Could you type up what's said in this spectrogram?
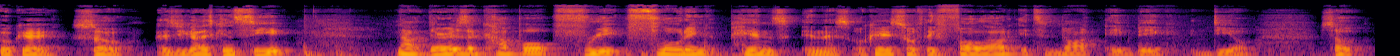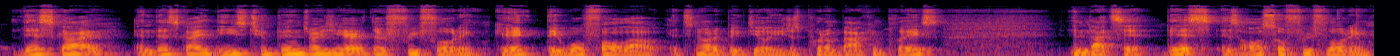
Okay, so as you guys can see, now, there is a couple free floating pins in this, okay? So if they fall out, it's not a big deal. So this guy and this guy, these two pins right here, they're free floating, okay? They will fall out. It's not a big deal. You just put them back in place and that's it. This is also free floating,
